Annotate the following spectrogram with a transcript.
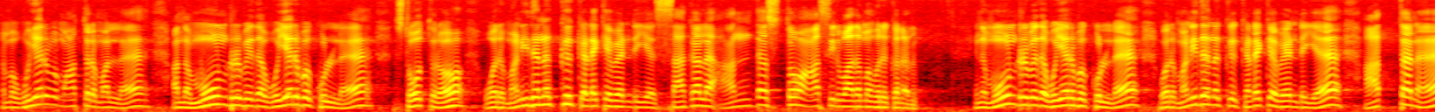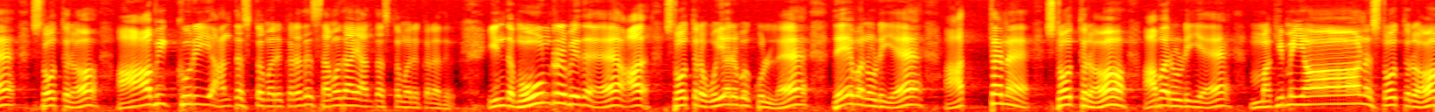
நம்ம உயர்வு மாத்திரமல்ல அந்த மூன்று வித உயர்வுக்குள்ள ஸ்தோத்திரம் ஒரு மனிதனுக்கு கிடைக்க வேண்டிய சகல அந்தஸ்தும் ஆசீர்வாதமும் இருக்கிறது. இந்த மூன்று வித உயர்வுக்குள்ள ஒரு மனிதனுக்கு கிடைக்க வேண்டிய அத்தனை ஸ்தோத்திரம் ஆவிக்குரிய அந்தஸ்தம் இருக்கிறது சமுதாய அந்தஸ்தம் இருக்கிறது. இந்த மூன்று வித ஆ- ஸ்தோத்திர உயர்வுக்குள்ள தேவனுடைய அத் அத்தனை ஸ்தோத்திரம் அவருடைய மகிமையான ஸ்தோத்திரம்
